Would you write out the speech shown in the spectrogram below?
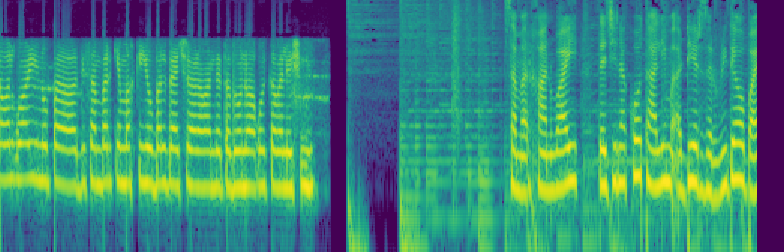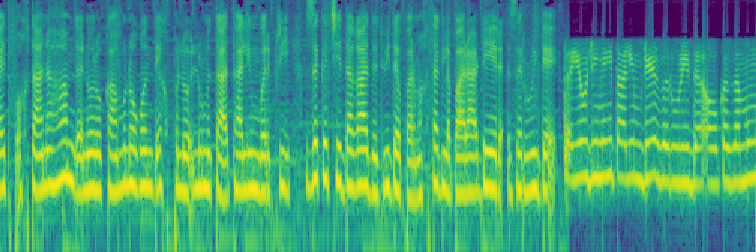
کول غواړي نو په دسمبر کې مخکې یو بل بیچ را روان دي ته دوه نو غوي کولې شي سمر خان وای د جنکو تعلیم ډیر ضروری دی او باید پښتانه هم د نورو کامونو غوندې خپل لونو ته تعلیم ورکړي ځکه چې دغه د دوی د پرمختګ لپاره ډیر ضروری دی د یو جنۍ تعلیم ډیر ضروری دی او که زمون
